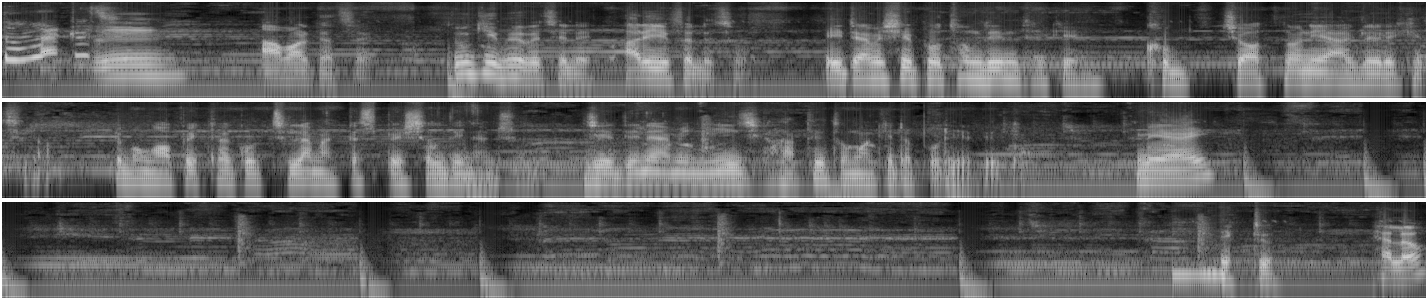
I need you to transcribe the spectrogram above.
তোমার কাছে? আমার কাছে। তুমি কি ভেবেছিলে? হারিয়ে ফেলেছো। এটা আমি সেই প্রথম দিন থেকে খুব যত্ন নিয়ে আগলে রেখেছিলাম এবং অপেক্ষা করছিলাম একটা স্পেশাল দিনের জন্য। যে দিনে আমি নিজ হাতে তোমাকে এটা পরিয়ে দিব মে আই একটু। হ্যালো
